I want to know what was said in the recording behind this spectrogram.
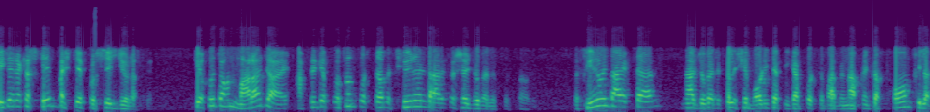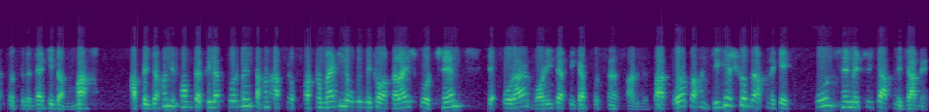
এটার একটা স্টেপ বাই স্টেপ প্রসিডিওর আছে। কেউ যখন মারা যায় আপনাকে প্রথম করতে হবে ফিউনারেল ডাইরেক্টর সাথে যোগাযোগ করতে হবে। ফিউনারেল ডাইরেক্টর না যোগাযোগ করলে সে বডিটা পিক আপ করতে পারবে না। আপনি একটা ফর্ম ফিল আপ করতে হবে। দ্যাট ইজ আ মাস্ট আপনি যখনই ফর্মটা ফিল আপ করবেন, তখন আপনি অটোমেটিকলি ওদেরকে অথরাইজ করছেন যে ওরা বডিটা পিক আপ করতে পারবে। বা ওরা তখন জিজ্ঞেস করবে আপনাকে কোন সেমেট্রিতে আপনি যাবেন।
